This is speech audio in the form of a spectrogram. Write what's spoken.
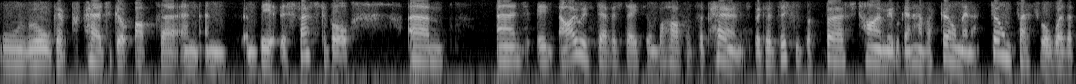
we were all get prepared to go up there and, and, and be at this festival. Um, and it, I was devastated on behalf of the parents because this was the first time we were going to have a film in a film festival where the,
